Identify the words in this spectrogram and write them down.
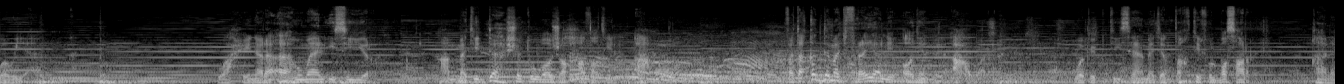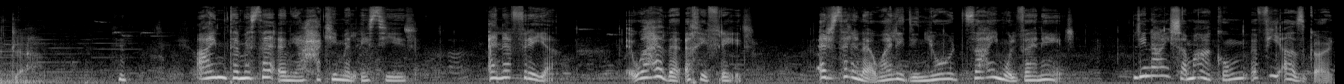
ووئام. وحين رآهما الإسير عمت الدهشة وجحظت الأعمى. فتقدمت فريا لأودن الأعور وبابتسامة تخطف البصر قالت له عمت مساء يا حكيم الإسير. أنا فريا وهذا أخي فرير. أرسلنا والدي نيورد زعيم الفانير. لنعيش معكم في أزغارد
